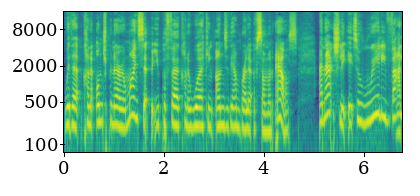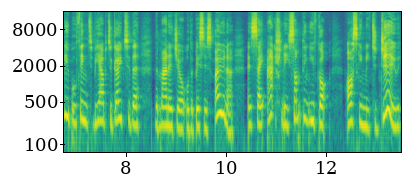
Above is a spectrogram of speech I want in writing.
with a kind of entrepreneurial mindset, but you prefer kind of working under the umbrella of someone else. And actually, it's a really valuable thing to be able to go to the, the manager or the business owner and say, actually, something you've got asking me to do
